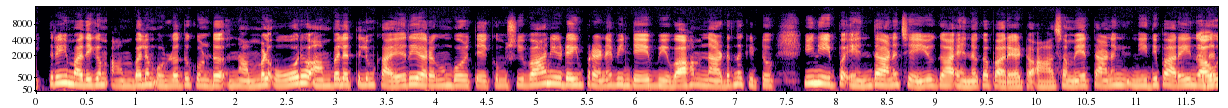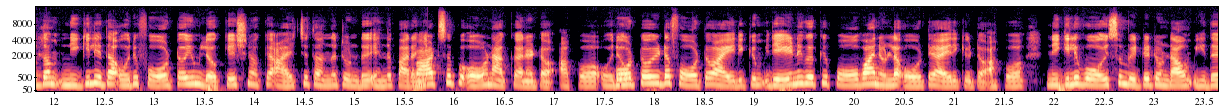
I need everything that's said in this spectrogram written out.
ഇത്രയും അധികം അമ്പലം ഉള്ളത് കൊണ്ട് നമ്മൾ ഓരോ അമ്പലത്തിലും കയറി ഇറങ്ങുമ്പോഴത്തേക്കും ശിവാനിയുടെയും പ്രണവിന്റെയും വിവാഹം നടന്നു കിട്ടും. ഇനിയിപ്പോൾ എന്താണ് ചെയ്യുക എന്നൊക്കെ പറയട്ടോ ആ സമയത്താണ് നിധി പറയുന്നത് ഗൗതം നിഖിലിത ഒരു ഫോട്ടോയും ലൊക്കേഷനും ഒക്കെ അയച്ചു തന്നിട്ടുണ്ട് എന്ന് പറഞ്ഞു വാട്സപ്പ് ഓൺ ആക്കാനട്ടോ കേട്ടോ അപ്പോൾ ഒരു ഓട്ടോയുടെ ഫോട്ടോ ആയിരിക്കും. രേണുകയ്ക്ക് പോവാനുള്ള ഓട്ടോ ആയിരിക്കും കേട്ടോ അപ്പോൾ നിഖിൽ വോയിസും വിട്ടിട്ടുണ്ടാവും. ഇത്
